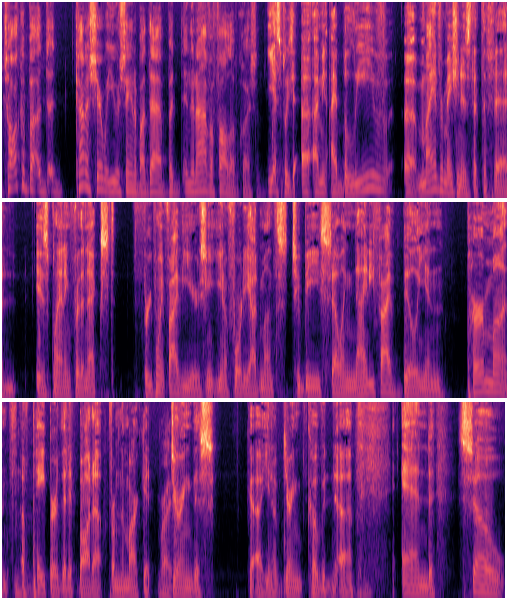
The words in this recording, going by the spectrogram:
talk about, kind of share what you were saying about that, but and then I have a follow up question. Yes, please. Uh, I mean, I believe uh, my information is that the Fed is planning for the next 3.5 years, you, you know, 40 odd months, to be selling 95 billion per month of paper that it bought up from the market Right. during this, uh, you know, during COVID. Uh, and so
